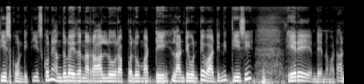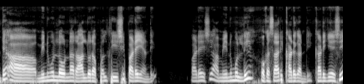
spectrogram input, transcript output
తీసుకోండి. తీసుకొని అందులో ఏదైనా రాళ్ళు రప్పలు మట్టి లాంటివి ఉంటే వాటిని తీసి ఏరేయండి అన్నమాట. అంటే ఆ మినుముల్లో ఉన్న రాళ్ళు రప్పలు తీసి పడేయండి. పడేసి ఆ మినుముల్ని ఒకసారి కడగండి. కడిగేసి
